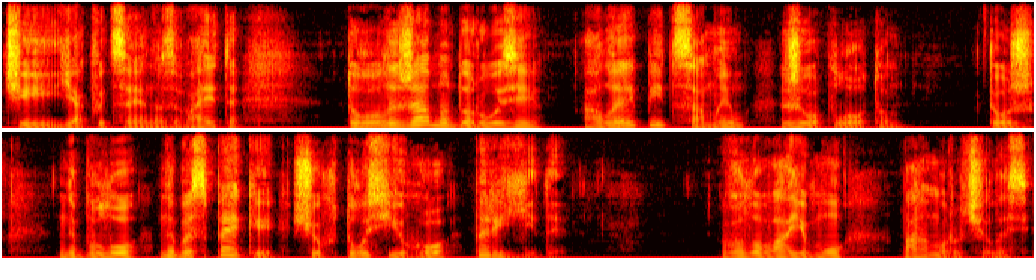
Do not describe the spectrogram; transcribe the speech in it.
чи як ви це називаєте, то лежав на дорозі, але під самим живоплотом. Тож не було небезпеки, що хтось його переїде. Голова йому паморочилась,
